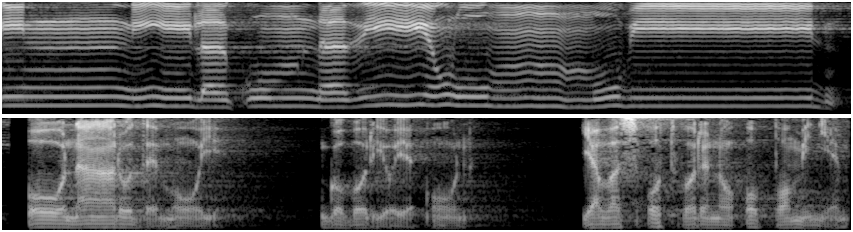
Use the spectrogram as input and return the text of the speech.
إني لكم نذير مبين O narode moj, govorio je on, ja vas otvoreno opominjem.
